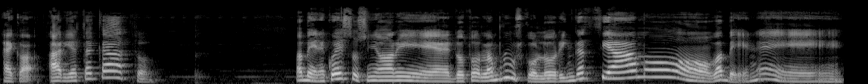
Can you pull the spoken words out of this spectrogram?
Ecco, ha riattaccato. Va bene, questo signori il dottor Lambrusco, lo ringraziamo, va bene,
